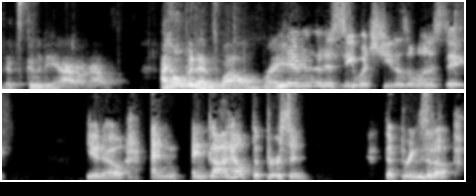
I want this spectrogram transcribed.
it's going to be, I don't know. I hope it ends well, right? You're never going to see what she doesn't want to see, you know, and, and God help the person that brings it up.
